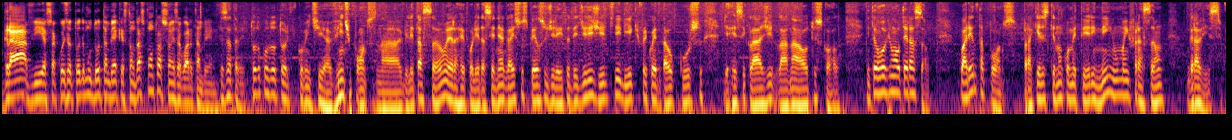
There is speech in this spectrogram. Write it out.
grave, essa coisa toda mudou também a questão das pontuações agora também. né? Exatamente. Todo condutor que cometia 20 pontos na habilitação era recolhido a CNH e suspenso o direito de dirigir teria que frequentar o curso de reciclagem lá na autoescola. Então houve uma alteração. 40 pontos para aqueles que não cometerem nenhuma infração gravíssima.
